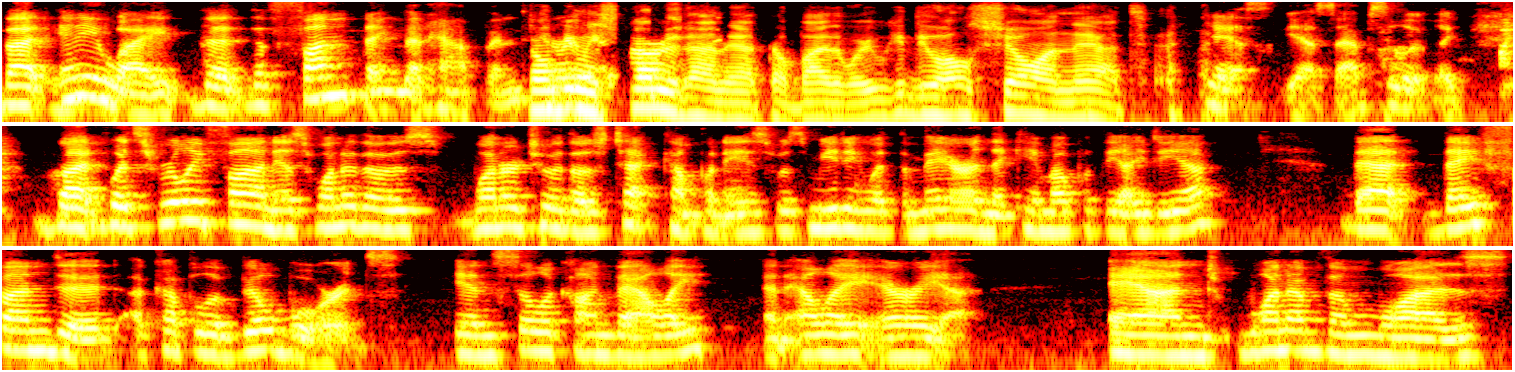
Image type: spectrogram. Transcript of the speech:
but anyway, the the fun thing that happened. Don't get me started on that, though. By the way, we could do a whole show on that. yes, yes, absolutely. But what's really fun is one of those, one or two of those tech companies was meeting with the mayor, and they came up with the idea that they funded a couple of billboards in Silicon Valley and LA area, and one of them was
